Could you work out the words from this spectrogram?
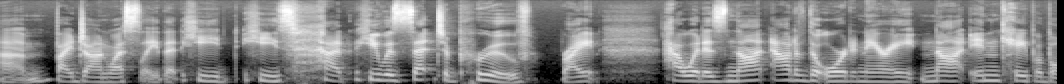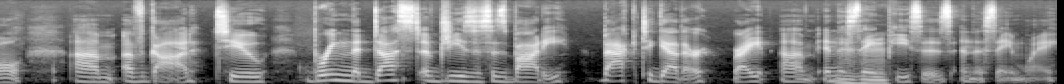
um, by John Wesley that he he's had he was set to prove right how it is not out of the ordinary not incapable um, of God to bring the dust of Jesus's body back together right um, in the same pieces in the same way.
